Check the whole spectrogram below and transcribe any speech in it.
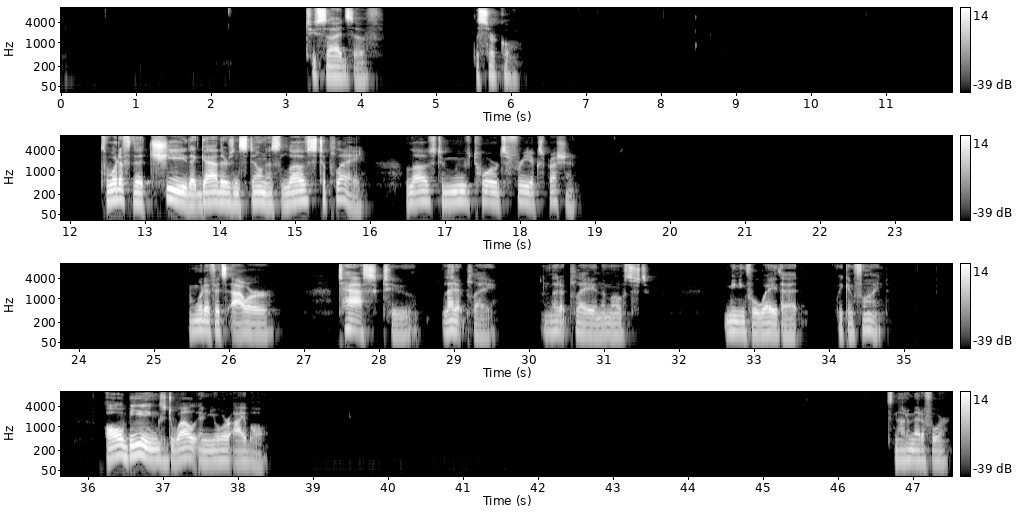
Two sides of the circle. So, what if the chi that gathers in stillness loves to play, loves to move towards free expression? And what if it's our task to let it play and let it play in the most meaningful way that we can find? All beings dwell in your eyeball. It's not a metaphor.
